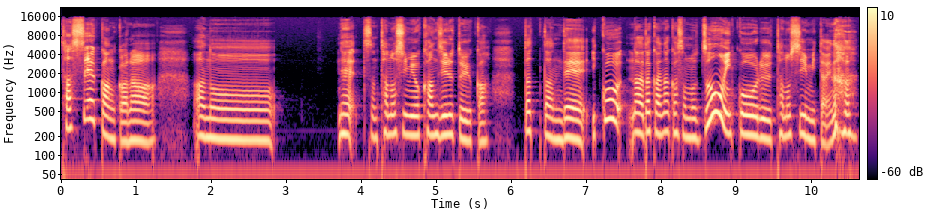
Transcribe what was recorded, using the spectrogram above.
達成感からあのねその楽しみを感じるというかだったんでイコなだからなんかそのゾーンイコール楽しいみたいな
